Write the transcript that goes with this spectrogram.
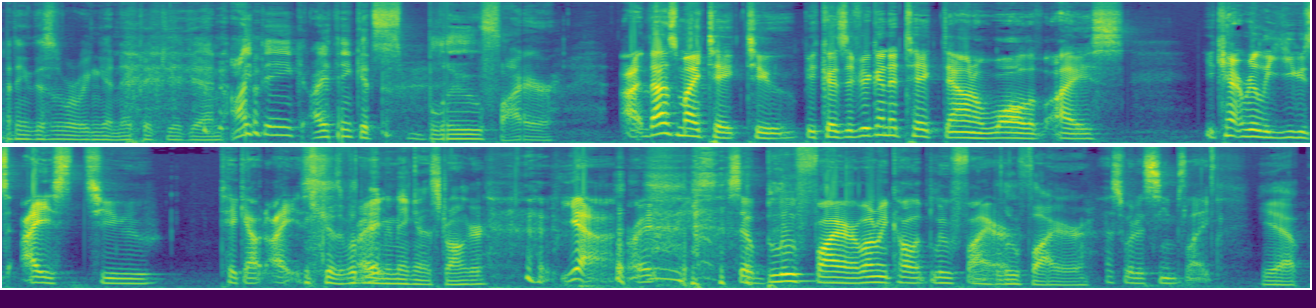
I think this is where we can get nitpicky again. I think I think it's blue fire. I, that's my take too, because if you're going to take down a wall of ice, you can't really use ice to take out ice. Because wouldn't right? be making it stronger? yeah, right. so blue fire. Why don't we call it blue fire? Blue fire. That's what it seems like. Yep.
